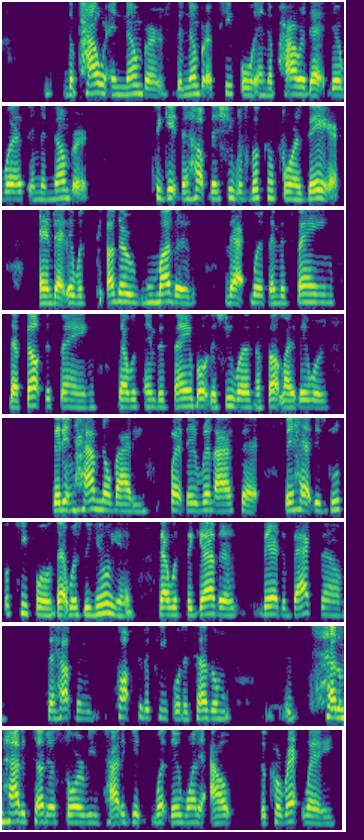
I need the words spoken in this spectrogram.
the power in number, the number of people and the power that there was in the number to get the help that she was looking for there and that it was other mothers that was in the same that felt the same that was in the same boat that she was and felt like they were they didn't have nobody but they realized that they had this group of people that was the union that was together there to back them to help them talk to the people to tell them to tell them how to tell their stories how to get what they wanted out the correct way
